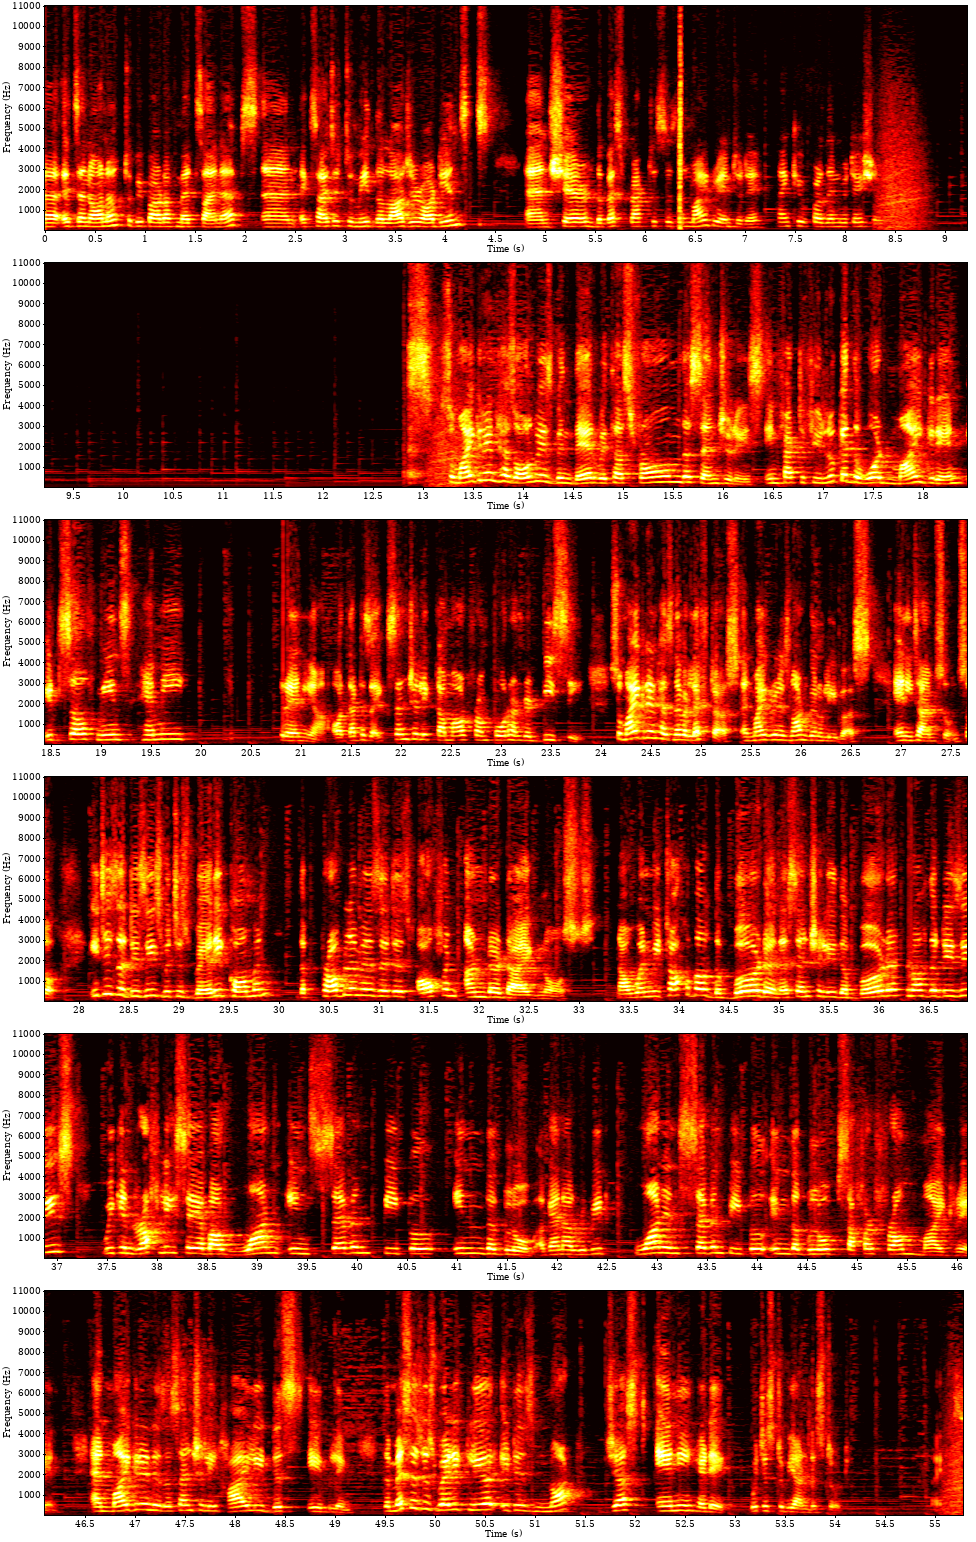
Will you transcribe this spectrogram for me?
Uh, it's an honor to be part of MedSynapse and excited to meet the larger audience and share the best practices in migraine today. Thank you for the invitation. So, migraine has always been there with us from the centuries. In fact, if you look at the word migraine itself means or that has essentially come out from 400 BC. So, migraine has never left us, and migraine is not going to leave us anytime soon. So, it is a disease which is very common. The problem is it is often underdiagnosed. Now, when we talk about the burden, essentially the burden of the disease, we can roughly say about one in seven people in the globe, again, I'll repeat, one in seven people in the globe suffer from migraine. And migraine is essentially highly disabling. The message is very clear it is not just any headache, which is to be understood. Thanks.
